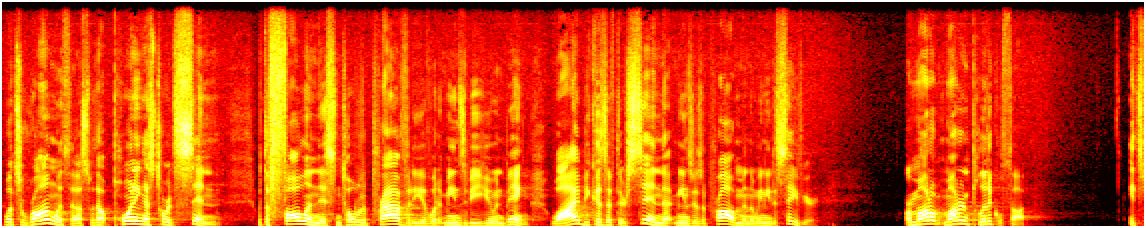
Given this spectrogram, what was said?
what's wrong with us without pointing us towards sin, with the fallenness and total depravity of what it means to be a human being. Why? Because if there's sin, that means there's a problem and then we need a savior. Or modern, modern political thought. It's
